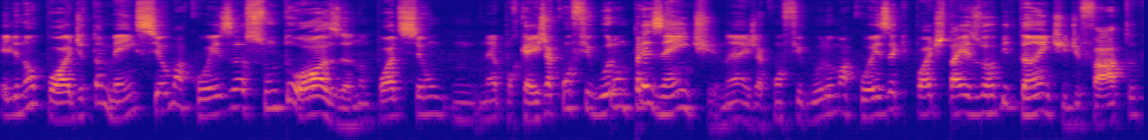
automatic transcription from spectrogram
ele não pode também ser uma coisa suntuosa, não pode ser um, né, porque aí já configura um presente, né, já configura uma coisa que pode estar exorbitante, de fato,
